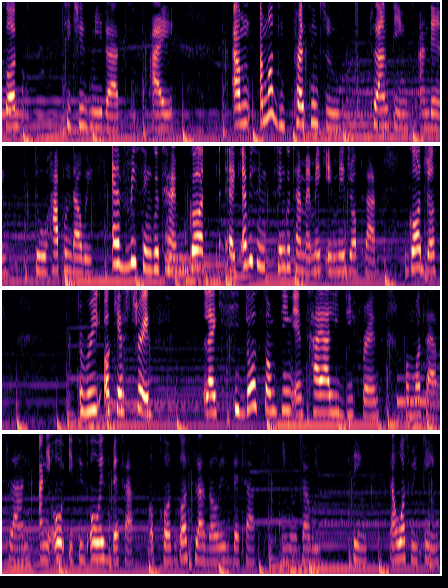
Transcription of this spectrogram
God teaches me that I I'm I'm not the person to plan things and then to happen that way. Every single time god like every single time i make a major plan god just reorchestrates like he does something entirely different from what i have planned. And it, oh, it is always better. Of course god's plans are always better you know than we think than what we think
